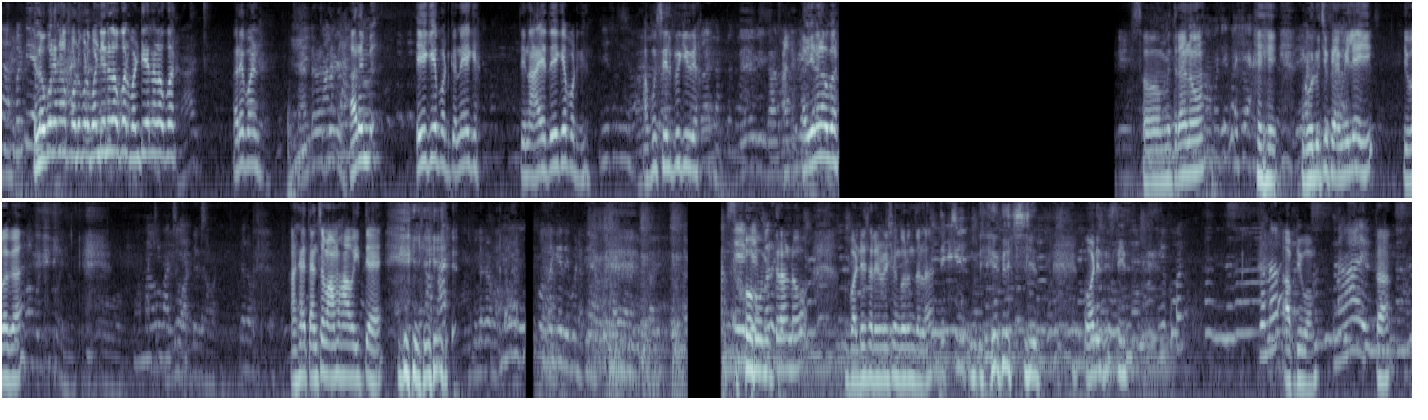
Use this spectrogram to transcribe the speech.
लवकर ये ना फोटो फोटो. बंटी ये ना लवकर बंटी ये ना लवकर. अरे पण अरे एक ये पटकन एक ये. ते नाही ते एक पटकन. आपण सेल्फी घेऊया. ये ना लवकर. सो मित्रांनो गोलूची फॅमिली आहे ही. ही बघा. आणि त्यांचा मामा हा इथे आहे. हो मित्रांनो बर्थडे सेलिब्रेशन करून झाला. दीक्षित. व्हॉट इज दिस सीज आपली बॉम्ब.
